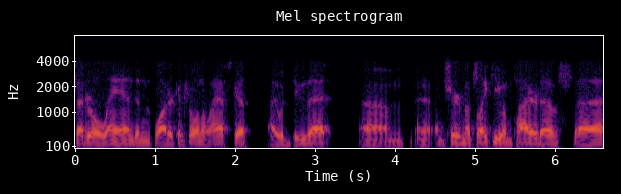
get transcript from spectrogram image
federal land and water control in Alaska, I would do that. Um, I'm sure, much like you, I'm tired of uh,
